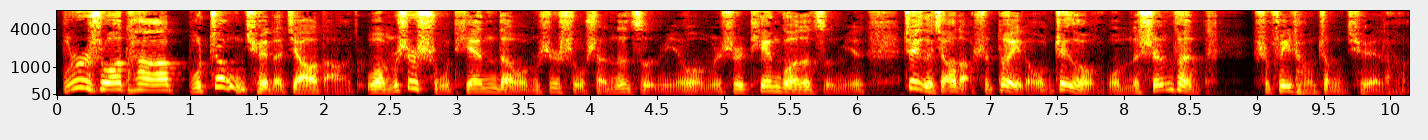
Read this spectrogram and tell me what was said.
不是说他不正确的教导，我们是属天的，我们是属神的子民，我们是天国的子民，这个教导是对的，我们这个我们的身份是非常正确的哈。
